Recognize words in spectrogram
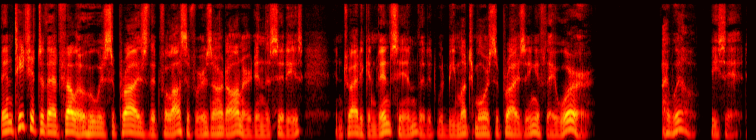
Then teach it to that fellow who is surprised that philosophers aren't honored in the cities, and try to convince him that it would be much more surprising if they were. I will, he said.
